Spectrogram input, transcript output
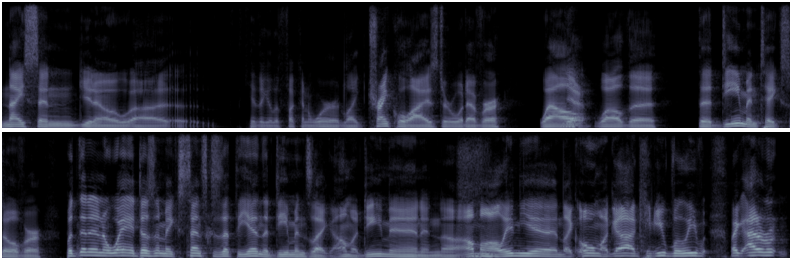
nice and you know uh can't think of the fucking word like tranquilized or whatever while Yeah. while the the demon takes over but then in a way it doesn't make sense because at the end the demon's like i'm a demon and uh, i'm all in you and like oh my god can you believe it? like i don't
